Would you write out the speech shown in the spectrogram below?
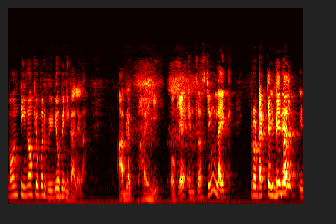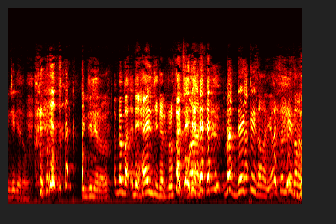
मैं उन तीनों के ऊपर वीडियो भी निकालेगा। आप लाइक भाई okay interesting like productive people engineer हो. इंजीनियर हो. मैं है इंजीनियर ब्रो सच मैं देख के समझ गया सुन के समझ.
